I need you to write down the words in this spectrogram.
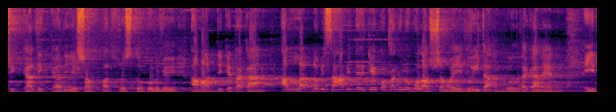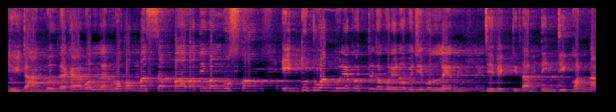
শিক্ষা দীক্ষা দিয়ে সৎপাত্রস্থ করবে, আমার দিকে তাকান। আল্লাহ নবী সাহাবিদেরকে কথাগুলো বলার সময় এই দুইটা আঙ্গুল দেখালেন। এই দুইটা আঙ্গুল দেখায় বললেন এই দুটো আঙ্গুল একত্রিত করে নবীজি বললেন, যে ব্যক্তি তার তিনটি কন্যা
